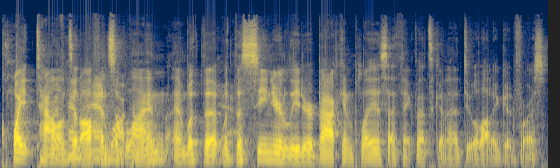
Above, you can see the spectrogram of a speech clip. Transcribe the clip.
quite talented offensive and line, and with the yeah. with the senior leader back in place, I think that's gonna do a lot of good for us.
